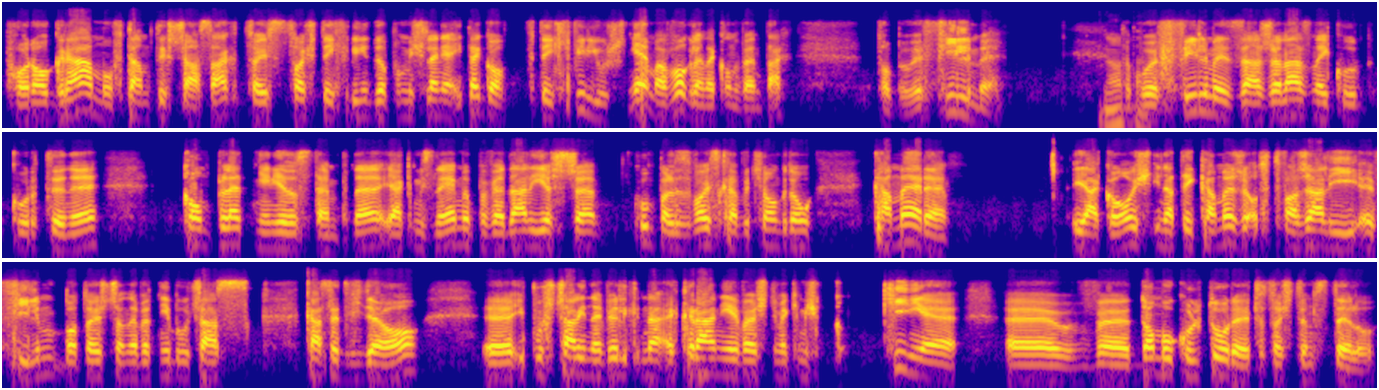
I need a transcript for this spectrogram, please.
programu w tamtych czasach, co jest coś w tej chwili do pomyślenia i tego w tej chwili już nie ma w ogóle na konwentach, to były filmy. No to tak. były filmy za żelaznej kurtyny, kompletnie niedostępne. Jak mi znajomi opowiadali, jeszcze kumpel z wojska wyciągnął kamerę jakąś i na tej kamerze odtwarzali film, bo to jeszcze nawet nie był czas kaset wideo e, i puszczali na, wielk- na ekranie właśnie w jakimś kinie, e, w Domu Kultury, czy coś w tym stylu.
